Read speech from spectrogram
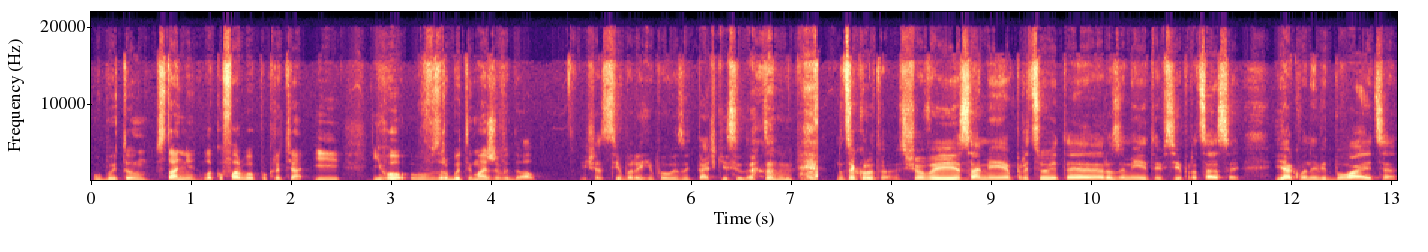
у битовому стані лакофарбове покриття, і його зробити майже в ідеал. І зараз ці бариги повезуть тачки сюди. Це ми Ну це круто, що ви самі працюєте, розумієте всі процеси, як вони відбуваються,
